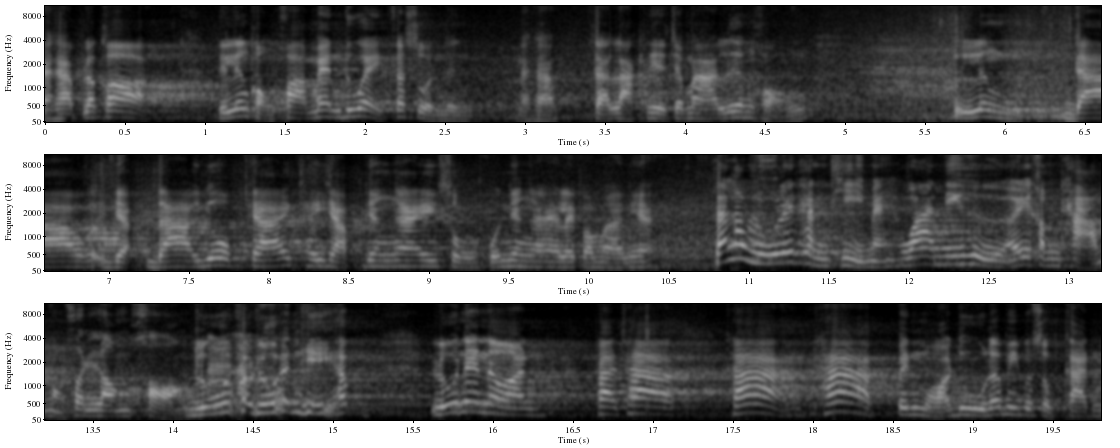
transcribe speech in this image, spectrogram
นะครับ แล้วก็ในเรื่องของความแม่นด้วยก็ส่วนหนึ่งนะครับ แต่หลักเนี่ยจะมาเรื่องของ เรื่องดาวดาวโยกย้ายขยับยังไงส่งผลยังไงอะไรประมาณเนี้ยแล้วเรารู้เลยทันทีไหมว่านี่คือเอ้ยคำถามของคนลองของรู้อะครับรู้ทันทีครับ รู้แน่นอนถ้าถ้าถ้าถ้าเป็นหมอดูแล้วมีประสบการณ์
